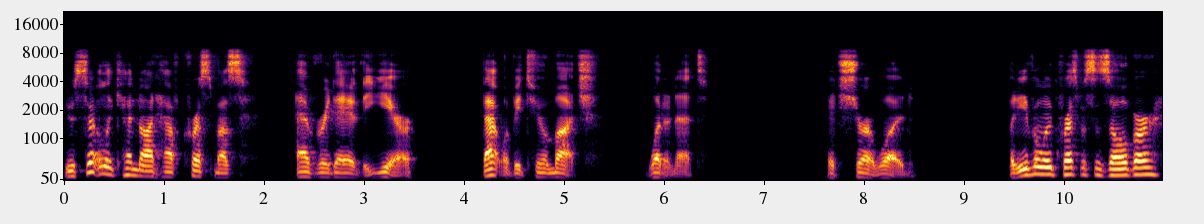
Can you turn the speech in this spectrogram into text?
You certainly cannot have Christmas every day of the year. That would be too much, wouldn't it? It sure would. But even when Christmas is over,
